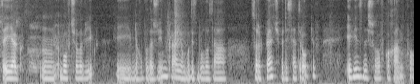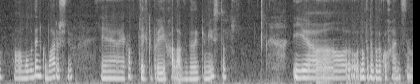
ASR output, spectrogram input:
Це як м, був чоловік, і в нього була жінка, йому десь було за 45 чи 50 років. І він знайшов коханку, молоденьку баришню, е, яка тільки приїхала в велике місто. І е, ну, вони були коханцями.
